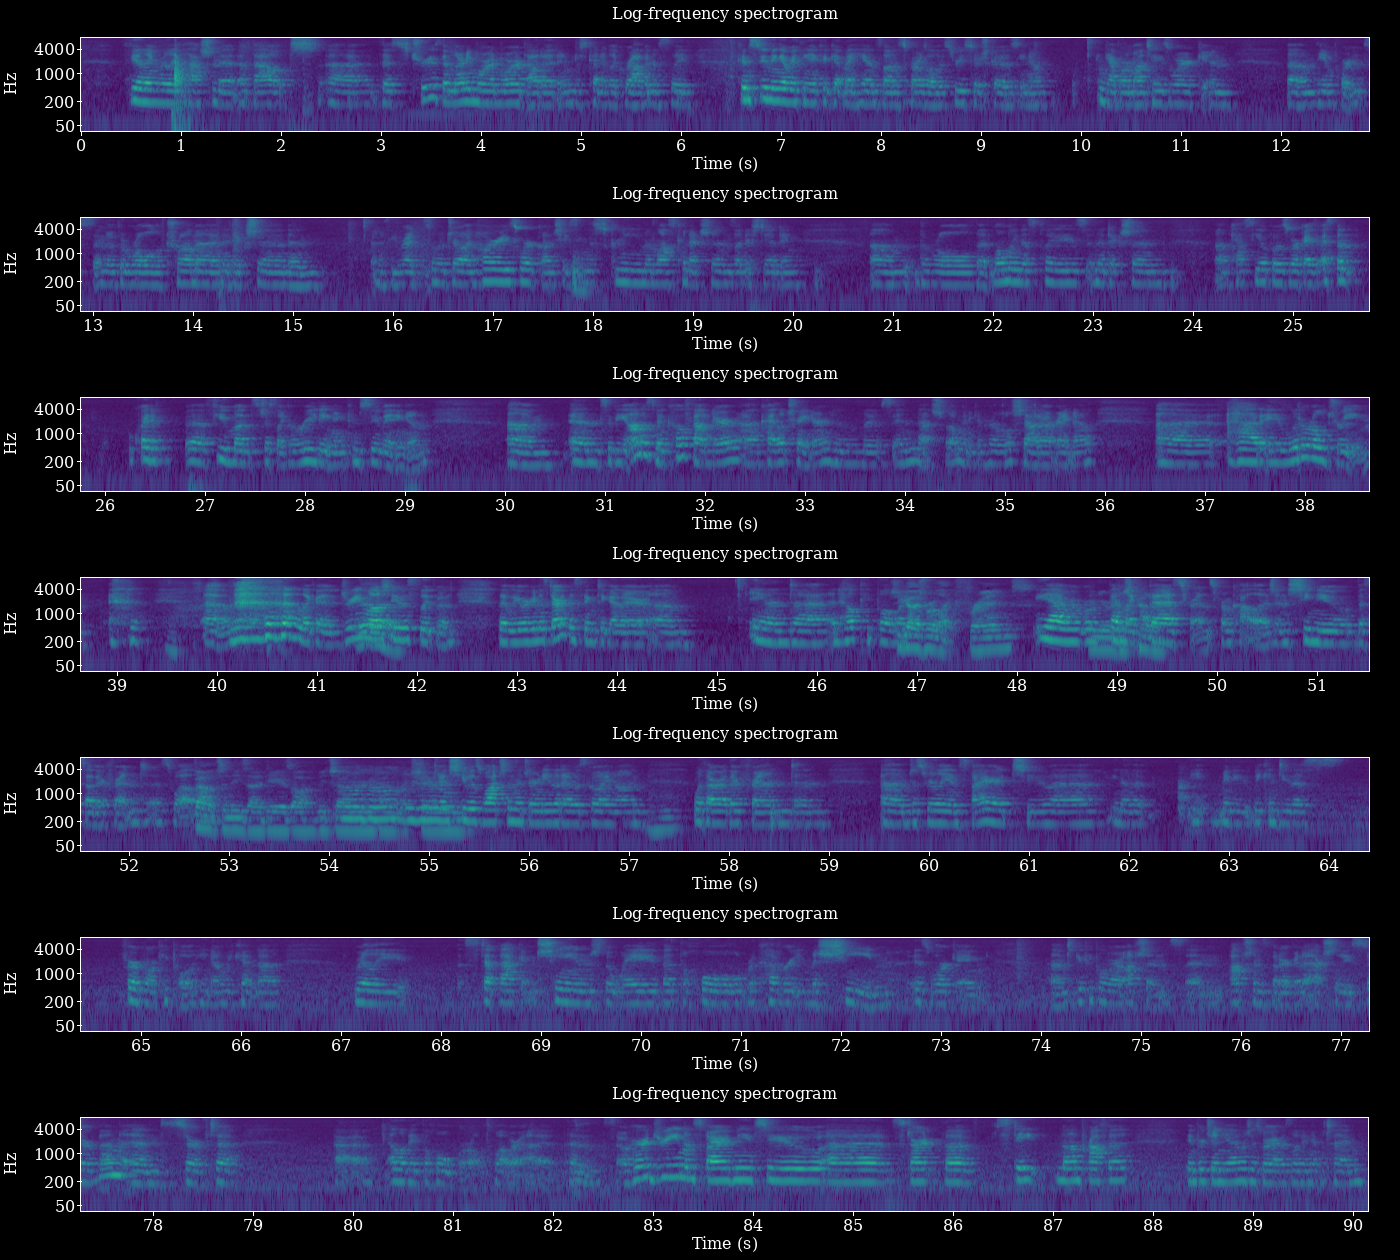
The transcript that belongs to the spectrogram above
feeling really passionate about uh, this truth and learning more and more about it and just kind of like ravenously consuming everything I could get my hands on as far as all this research goes, you know, and Gabor Mate's work and um, the importance and the, the role of trauma and addiction. And and if you read some of Johann Hari's work on chasing the scream and lost connections, understanding um, the role that loneliness plays in addiction, um, Cacioppo's work, I, I spent quite a, a few months just like reading and consuming and um, and to be honest, my co-founder, uh, Kyla Trainer, who lives in Nashville, I'm going to give her a little shout out right now, uh, had a literal dream, um, like a dream while she was sleeping, that we were going to start this thing together um, and uh, and help people. So like- you guys were like friends, yeah, we're, and we've been like best friends from college, and she knew this other friend as well. bouncing these ideas off of each other, and kind of like mhm. And she was watching the journey that I was going on Mhm. with our other friend, and um, just really inspired to, uh, you know, that maybe we can do this for more people. You know, we can uh, really step back and change the way that the whole recovery machine is working. Um, to give people more options and options that are going to actually serve them and serve to uh, elevate the whole world while we're at it. And so her dream inspired me to uh, start the state nonprofit in Virginia, which is where I was living at the time,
